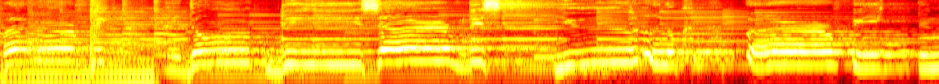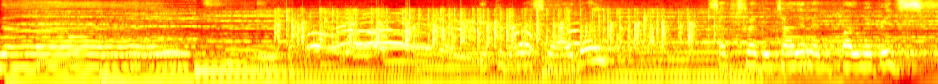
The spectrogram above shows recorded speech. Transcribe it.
perfect. I don't deserve this. You tonight. Thank you very much, mga idol. Subscribe my channel and follow my page.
